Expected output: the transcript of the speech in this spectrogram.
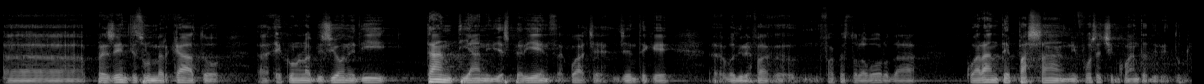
eh, presenti sul mercato eh, e con una visione di tanti anni di esperienza. Qua c'è gente che eh, dire, fa, eh, fa questo lavoro da 40 e passa anni, forse 50 addirittura.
